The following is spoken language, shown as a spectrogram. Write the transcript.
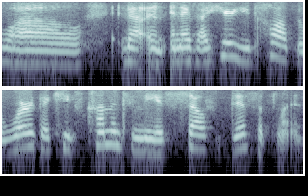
Wow. Now, and, and as I hear you talk, the word that keeps coming to me is self discipline.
